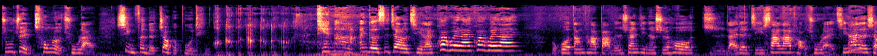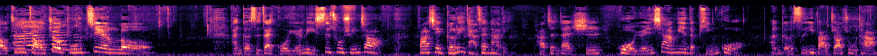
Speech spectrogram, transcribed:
猪圈冲了出来，兴奋的叫个不停。天哪！安格斯叫了起来：“快回来，快回来！”不过，当他把门拴紧的时候，只来得及莎拉跑出来，其他的小猪早就不见了。安格斯在果园里四处寻找，发现格丽塔在那里，她正在吃果园下面的苹果。安格斯一把抓住她，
